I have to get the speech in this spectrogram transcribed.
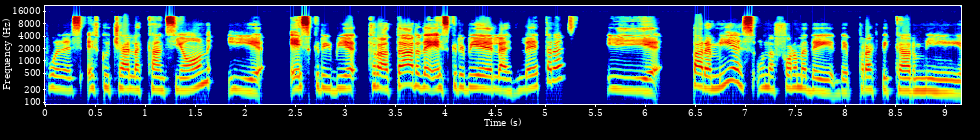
puedes escuchar la canción y escribir, tratar de escribir las letras y para mí es una forma de, de practicar mi,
